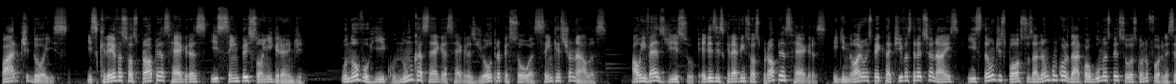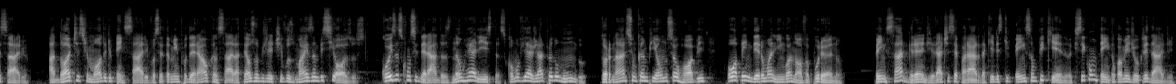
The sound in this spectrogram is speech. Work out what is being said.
Parte 2. Escreva suas próprias regras e sempre sonhe grande. O novo rico nunca segue as regras de outra pessoa sem questioná-las. Ao invés disso, eles escrevem suas próprias regras, ignoram expectativas tradicionais e estão dispostos a não concordar com algumas pessoas quando for necessário. Adote este modo de pensar e você também poderá alcançar até os objetivos mais ambiciosos, coisas consideradas não realistas, como viajar pelo mundo, tornar-se um campeão no seu hobby ou aprender uma língua nova por ano. Pensar grande irá te separar daqueles que pensam pequeno e que se contentam com a mediocridade.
